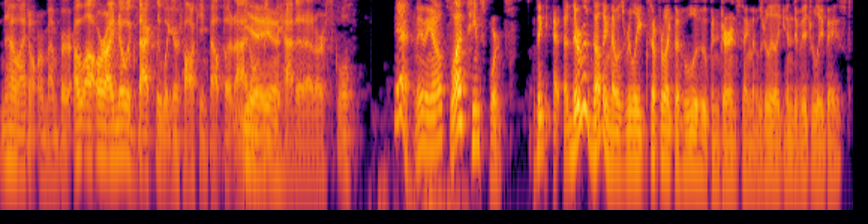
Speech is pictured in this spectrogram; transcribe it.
No, I don't remember. Oh, uh, or I know exactly what you're talking about, but I Yeah, don't think yeah. we had it at our school. Yeah, anything else? A lot of team sports. I think uh, there was nothing that was really except for like the hula hoop endurance thing that was really like individually based.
